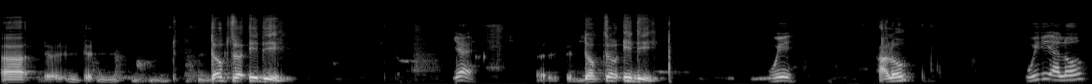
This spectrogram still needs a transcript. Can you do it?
Uh, Dr. Idi, Yeah, Dr. Idi, oui. allô? Oui, allô?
